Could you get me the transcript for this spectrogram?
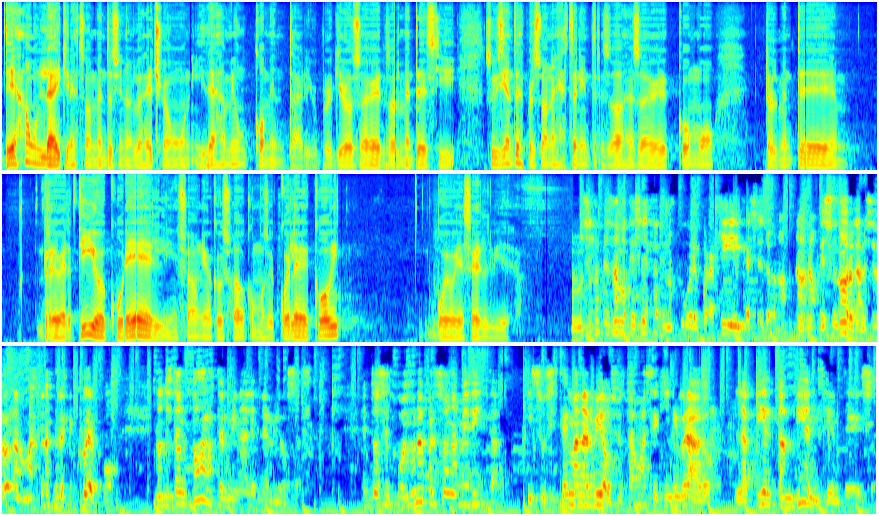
deja un like en este momento si no lo has hecho aún y déjame un comentario, porque quiero saber realmente si suficientes personas están interesadas en saber cómo realmente revertí o curé el insomnio causado como secuela de COVID, voy a hacer el video. Nosotros pensamos que es esto que nos cubre por aquí, qué sé yo, ¿no? No, no, es un órgano, es el órgano más grande del cuerpo, donde están todas las terminales nerviosas. Entonces, cuando una persona medita y su sistema nervioso está más equilibrado, la piel también siente eso,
